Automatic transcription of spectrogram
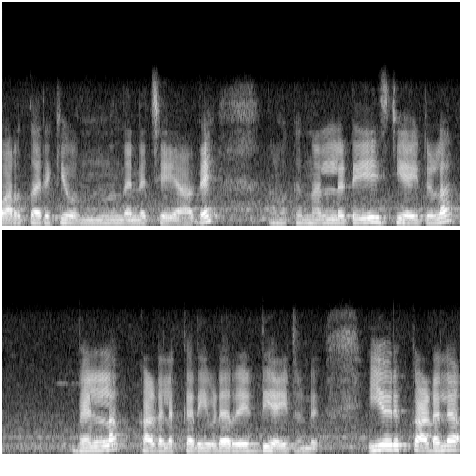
വറുത്തരയ്ക്കോ ഒന്നും തന്നെ ചെയ്യാതെ നമുക്ക് നല്ല ടേസ്റ്റി ആയിട്ടുള്ള വെള്ള കടലക്കറി ഇവിടെ റെഡി ആയിട്ടുണ്ട്. ഈ ഒരു കടല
